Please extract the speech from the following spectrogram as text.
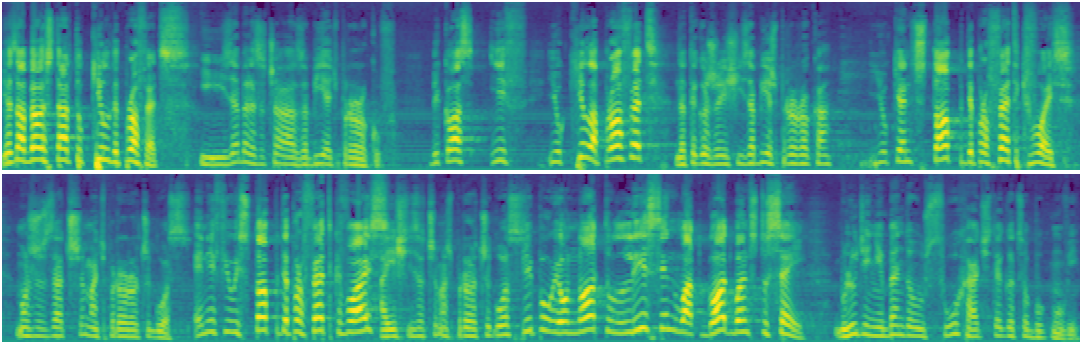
Jezebel started to kill the prophets. I Izabel zaczęła zabijać proroków. Because if you kill a prophet, Dlatego, że jeśli zabijesz proroka, you can stop the prophetic voice. możesz zatrzymać proroczy głos. And if you stop the prophetic voice, A jeśli zatrzymasz proroczy głos, people will not listen what God wants to say. ludzie nie będą już słuchać tego, co Bóg mówi.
